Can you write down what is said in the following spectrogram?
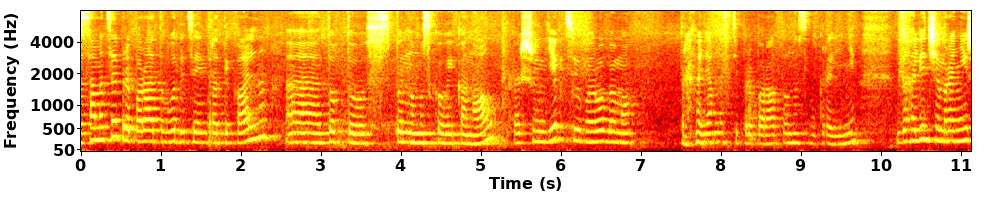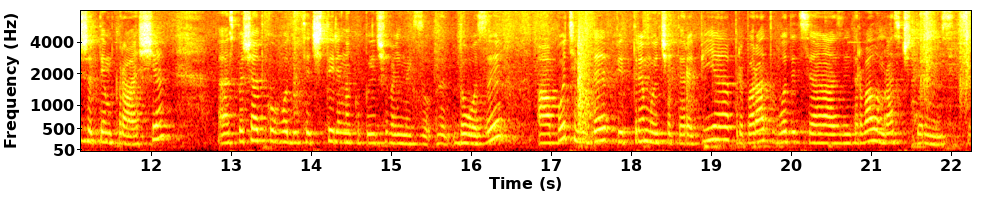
Саме цей препарат вводиться інтратекально, е, тобто спинномозковий канал. Першу ін'єкцію ми робимо при наявності препарату у нас в Україні. Взагалі, чим раніше, тим краще. Е, Спочатку вводиться 4 накопичувальних дози, а потім йде підтримуюча терапія. Препарат вводиться з інтервалом раз в 4 місяці.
